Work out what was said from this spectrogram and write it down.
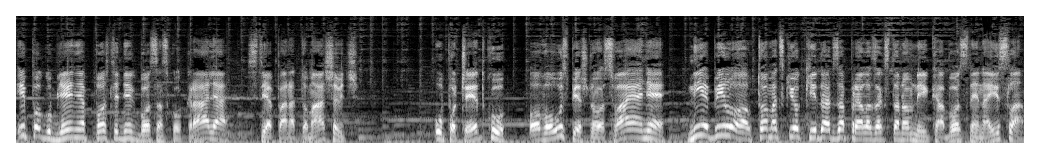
i pogubljenja posljednjeg bosanskog kralja Stjepana Tomaševića. U početku, ovo uspješno osvajanje nije bilo automatski okidač za prelazak stanovnika Bosne na islam.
